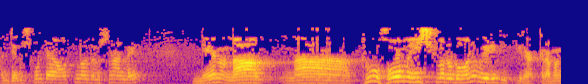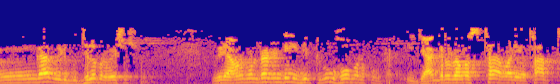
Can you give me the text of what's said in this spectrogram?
అని తెలుసుకుంటే ఏమవుతుందో తెలుసునండి నేను నా నా ట్రూ హోమ్ ఈశ్వరుడు అని వీడికి క్రమంగా వీడి బుద్ధిలో ప్రవేశిస్తుంది. వీడు ఏమనుకుంటాడంటే ఇది ట్రూ హోమ్ అనుకుంటాడు. ఈ జాగ్రత్త అవస్థ వాడి యథార్థ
